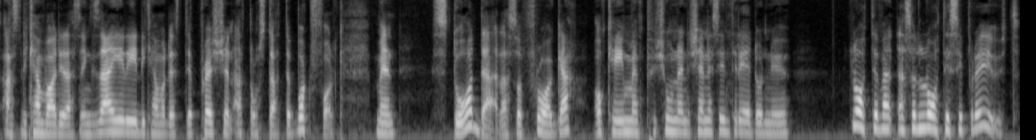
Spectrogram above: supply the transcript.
alltså det kan vara deras anxiety, det kan vara deras depression, att de stöter bort folk. Men stå där, alltså fråga. Okej, men personen känner sig inte redo nu. Låt det, alltså, låt det sippra ut.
